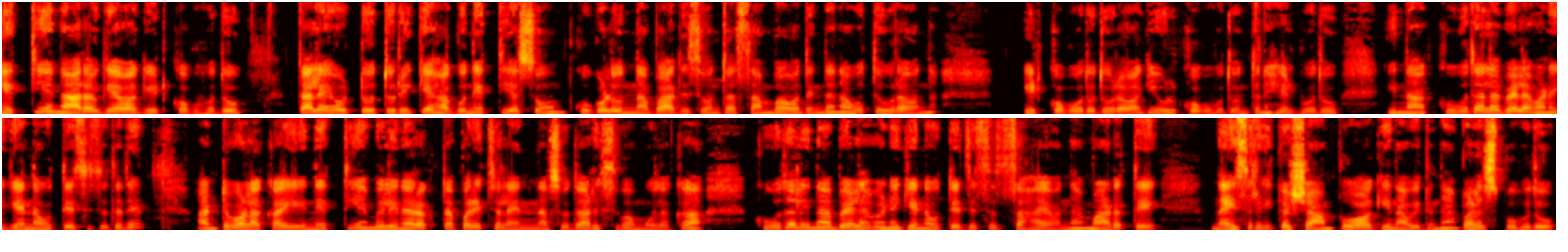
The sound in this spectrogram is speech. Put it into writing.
ನೆತ್ತಿಯನ್ನು ಆರೋಗ್ಯವಾಗಿ ಇಟ್ಕೋಬಹುದು. ತಲೆಹೊಟ್ಟು ತುರಿಕೆ ಹಾಗೂ ನೆತ್ತಿಯ ಸೋಂಕುಗಳನ್ನು ಬಾಧಿಸುವಂತಹ ಸಂಭವದಿಂದ ನಾವು ದೂರವನ್ನು ಇಟ್ಕೋಬಹುದು, ದೂರವಾಗಿ ಉಳ್ಕೋಬಹುದು ಅಂತಲೇ ಹೇಳ್ಬೋದು. ಇನ್ನು ಕೂದಲ ಬೆಳವಣಿಗೆಯನ್ನು ಉತ್ತೇಜಿಸುತ್ತದೆ. ಅಂಟುವಳಕಾಯಿ ನೆತ್ತಿಯ ಮೇಲಿನ ರಕ್ತ ಪರಿಚಲನೆಯನ್ನು ಸುಧಾರಿಸುವ ಮೂಲಕ ಕೂದಲಿನ ಬೆಳವಣಿಗೆಯನ್ನು ಉತ್ತೇಜಿಸಲು ಸಹಾಯವನ್ನು ಮಾಡುತ್ತೆ. ನೈಸರ್ಗಿಕ ಶಾಂಪೂ ಆಗಿ ನಾವು ಇದನ್ನು ಬಳಸಬಹುದು.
